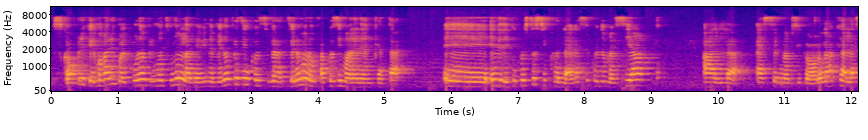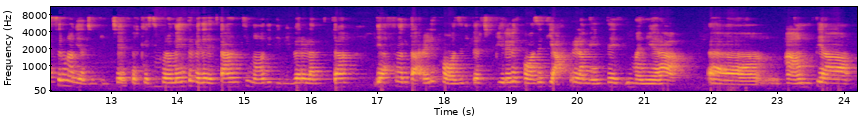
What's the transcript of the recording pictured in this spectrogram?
scopri che magari qualcuna prima tu non l'avevi nemmeno presa in considerazione ma non fa così male neanche a te e, e vedi che questo si collega secondo me sia all'essere una psicologa che all'essere una viaggiatrice perché sicuramente vedere tanti modi di vivere la vita di affrontare le cose, di percepire le cose ti apre la mente in maniera eh, ampia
